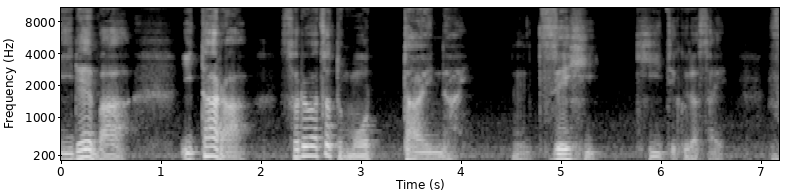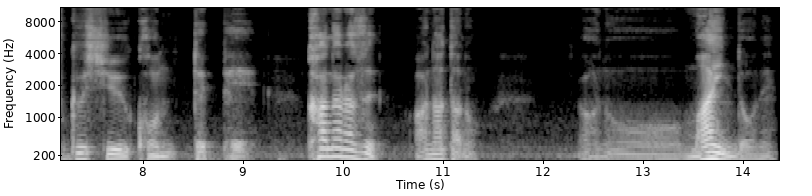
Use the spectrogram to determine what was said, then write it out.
いればいたらそれはちょっともったいない。ねぜひ聞いてください。復習コンテペイ必ずあなたのあのーマインドをね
